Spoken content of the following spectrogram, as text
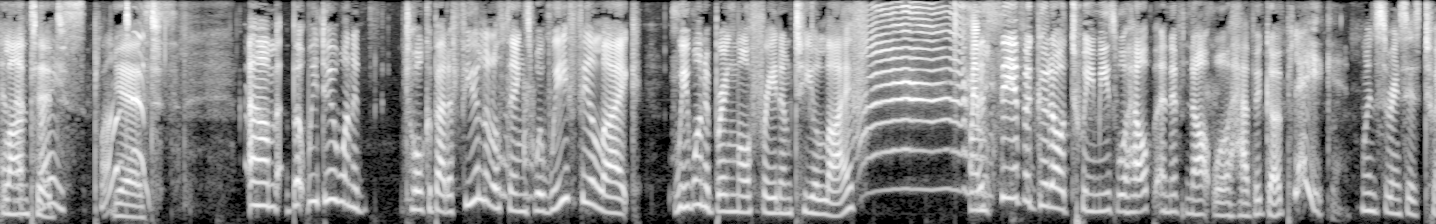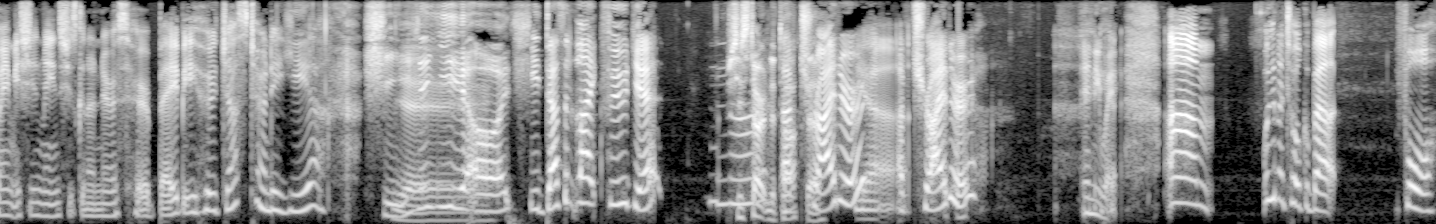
in that Planted. place. Planted. Yes. Um, but we do want to talk about a few little things where we feel like we want to bring more freedom to your life. And Let's see if a good old tweemies will help, and if not, we'll have it go play again. when Serene says tweamy, she means she's going to nurse her baby who just turned a year. She's Yeah. a year old. She doesn't like food yet. She's starting to talk. I've tried her. Yeah. I've tried her. Anyway, Um, we're going to talk about four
